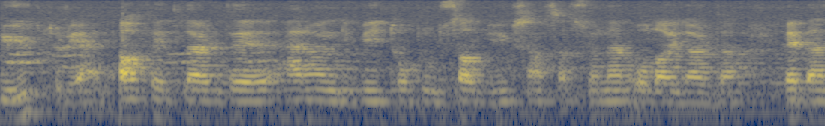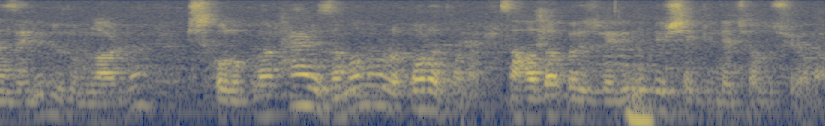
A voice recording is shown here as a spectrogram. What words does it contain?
büyüktür yani. Afetlerde, herhangi bir toplumsal büyük sansasyonel olaylarda ve benzeri durumlarda psikologlar her zaman or- oradalar. Sahada özverili bir şekilde çalışıyorlar.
